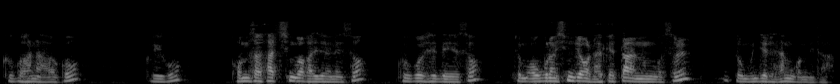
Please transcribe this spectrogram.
그거 하나 하고 그리고 검사 사칭과 관련해서 그것에 대해서 좀 억울한 심정을 밝혔다는 것을 또 문제를 삼은 겁니다.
